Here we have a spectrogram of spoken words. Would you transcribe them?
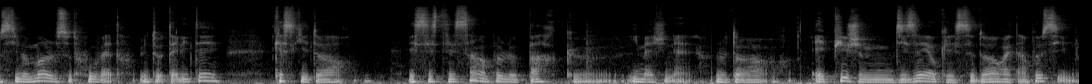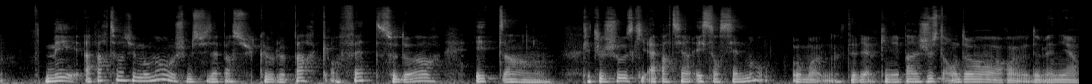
si le mol se trouve être une totalité, qu'est-ce qui est dehors Et c'était ça un peu le parc euh, imaginaire, le dehors. Et puis je me disais, ok, ce dehors est impossible. Mais à partir du moment où je me suis aperçu que le parc, en fait, ce dehors, est un quelque chose qui appartient essentiellement au mol, c'est-à-dire qui n'est pas juste en dehors euh, de manière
